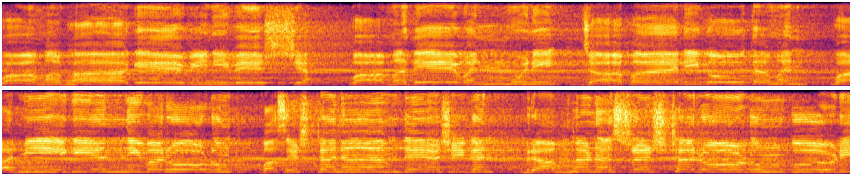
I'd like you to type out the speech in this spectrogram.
വാമഭാഗേ വിനിവേശ്യ വാമദേവൻ മുനി ജാപലി ഗൗതമൻ വാൽമീകി എന്നിവരോടും വസിഷ്ഠനാം ദേശികൻ ബ്രാഹ്മണ കൂടി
